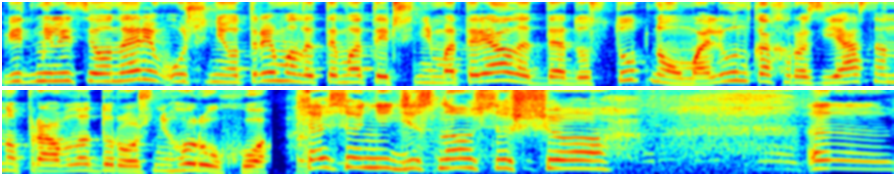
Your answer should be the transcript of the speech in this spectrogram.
Від міліціонерів учні отримали тематичні матеріали, де доступно у малюнках роз'яснено правила дорожнього руху. Я сьогодні дізнався, що, е,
